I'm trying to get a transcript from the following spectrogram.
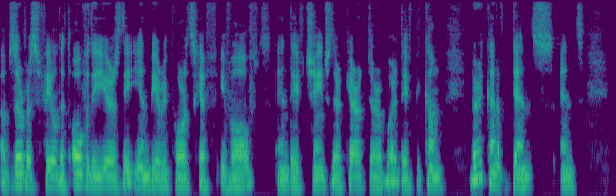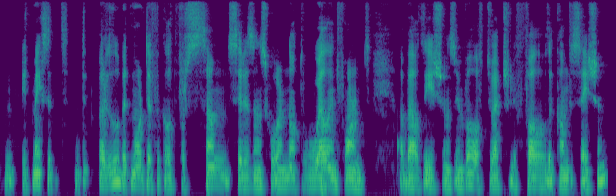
observers feel that over the years the ENB reports have evolved and they've changed their character, where they've become very kind of dense and it makes it a little bit more difficult for some citizens who are not well informed about the issues involved to actually follow the conversation.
